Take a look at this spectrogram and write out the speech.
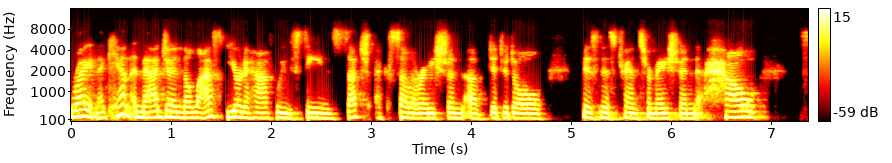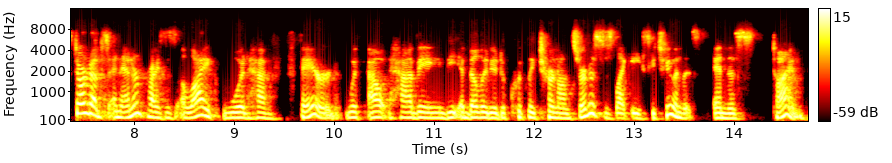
Right. And I can't imagine the last year and a half we've seen such acceleration of digital business transformation, how startups and enterprises alike would have fared without having the ability to quickly turn on services like EC2 in this in this time.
